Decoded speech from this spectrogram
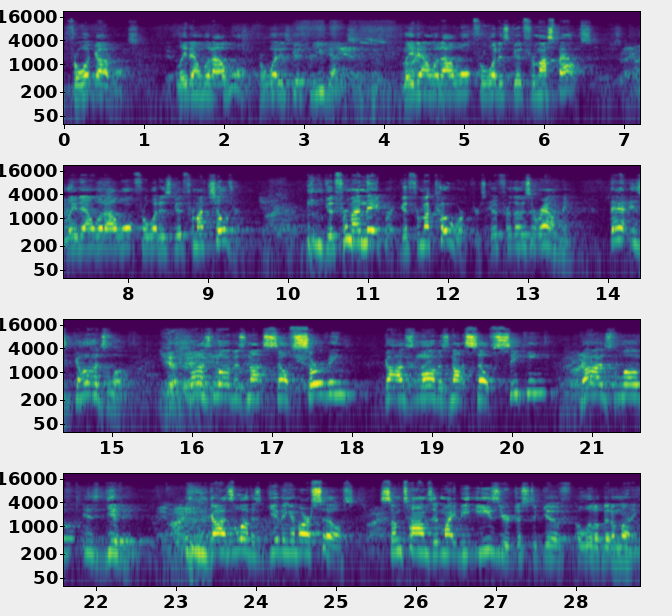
for what God wants. Lay down what I want for what is good for you guys. Lay down what I want for what is good for my spouse. Lay down what I want for what is good for my children. good for my neighbor, good for my coworkers, good for those around me. That is God's love. Yes. God's love is not self serving. God's love is not self seeking. God's love is giving. God's love is giving of ourselves. Sometimes it might be easier just to give a little bit of money.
